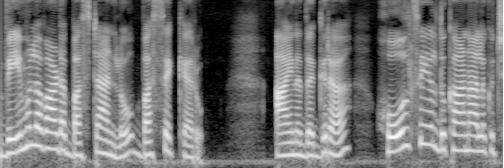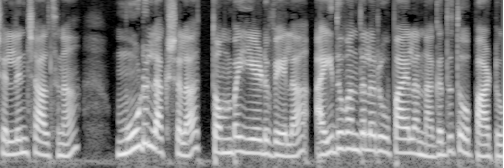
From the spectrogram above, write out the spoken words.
వేములవాడ బస్టాండ్లో బస్సెక్కారు. ఆయన దగ్గర హోల్సేల్ దుకాణాలకు చెల్లించాల్సిన మూడు లక్షల తొంభై ఏడు వేల ఐదు వందల రూపాయల నగదుతో పాటు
